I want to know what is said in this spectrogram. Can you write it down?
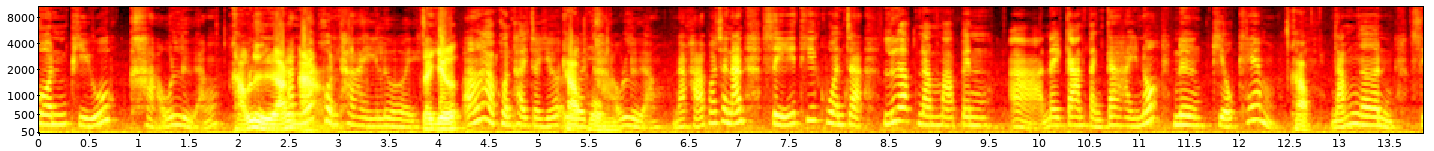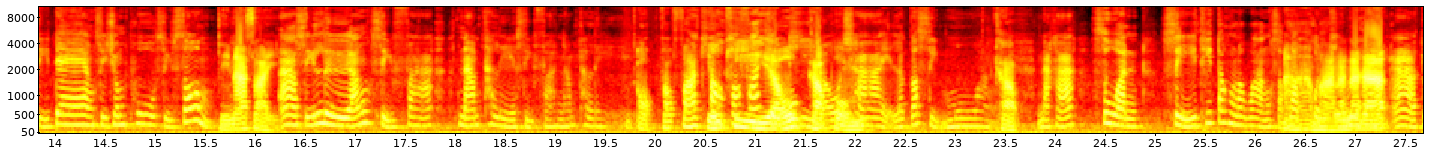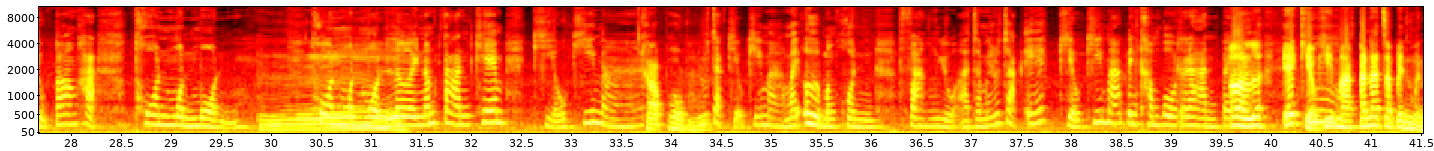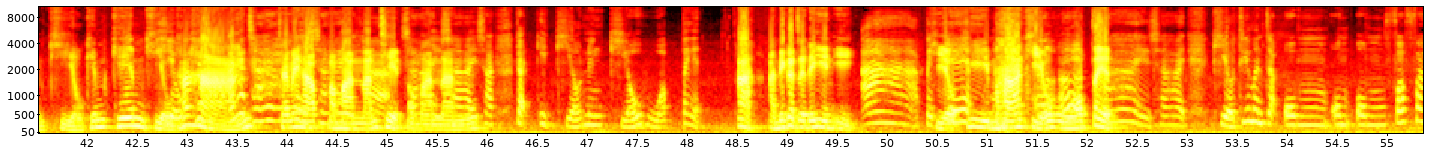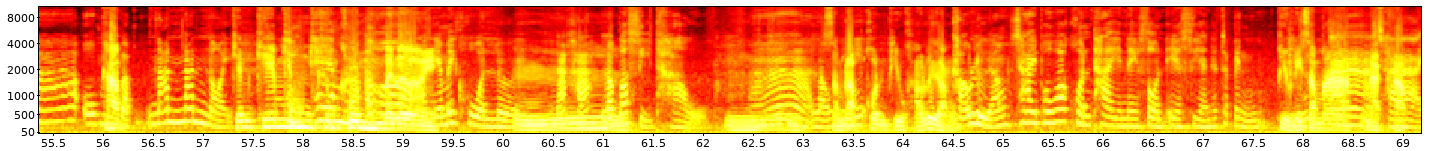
คนผิวขาวเหลือง ขาวเหลืองอันเนี้ยอะคนไทยเลยจะเยอะอ่าคนไทยจะเยอะครัเลบยผมขาวเหลืองนะคะ เพราะฉะนั้นสีที่ควรจะเลือกนำมาเป็นอ่าในการแต่งกายเนาะหนึ่งเขียวเข้มครับน้ำเงิน สีแดง สีชมพู สีส้ม นี่น่าใส่อ่าสีเหลือง สีฟ้าน้ำทะเล สีฟ้าน้ำทะเล ออกฟ้าฟ้าๆเขียวออกฟ้าเขีฟ้ายวๆครับผมใช่แล้วก็สีม่วงครับนะคะ ส่วนสีที่ต้องระวังสำหรับอ่าคนมาแล้วผินะฮะเหลืองอ่าถูกต้องค่ะ โทนหม่นหม่นอืมๆโทนหม่นหม่นๆเลยน้ำตาลเข้มเขียวขี้ม้าครับผมรู้จักเขียวขี้ม้าไหมเออบางคนฟังอยู่อาจจะไม่รู้จักเอ๊ะเขียวขี้ม้าเป็นคำโบราณไปเออแล้วเอ๊ะเขียวขี้มักก็น่าจะเป็นเหมือนเขียวเข้มเข้มๆเขียวทหารอ่ใช่ไหมครับใช่ประมาณนั้นค่เฉดประมาณนั้นใช่ใช่ใช่กับอีกเขียวหนึ่งเขียวหัวเป็ดอะ อันนี้ก็จะได้ยินอีกอ่าเป็ดเขียวทศขี้ม้าเขียวหัวเป็ด ใช่ใช่เขียวที่มันจะอมอมอมฟ้าฟ้าๆอมครับแบบนั่นนั่นหน่อย เข้มเข้มเข้มคเข้รึมมครึมออไปเลยอันนี้ไม่ควรเลยอืมนะคะ แล้วก็สีเทาอืมอ่าเหล่านี้สำหรับคนผิวขาวเหลือง ขาวเหลืองใช่เพราะว่าคนไทยในโซนเอเชียเนี่ยจะเป็นผิวลิซ่ามากอ่นะครับใช่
